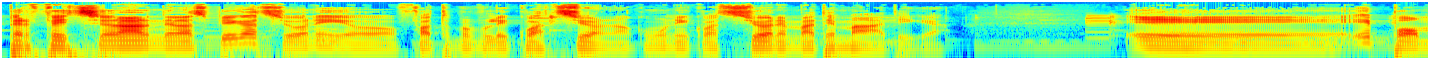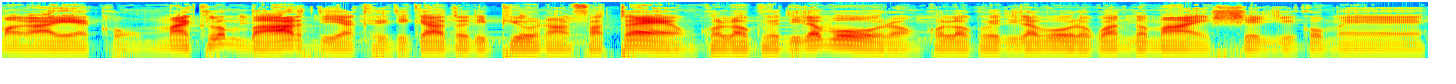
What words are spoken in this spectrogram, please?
perfezionarne la spiegazione, io ho fatto proprio l'equazione, una comunicazione matematica. E, e, poi magari ecco un Mike Lombardi ha criticato di più no, il fatto è eh, un colloquio di lavoro un colloquio di lavoro quando mai scegli come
